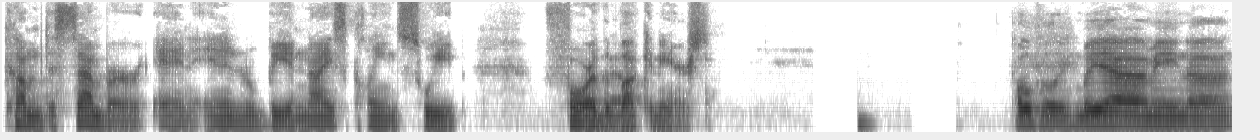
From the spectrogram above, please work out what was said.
come December, and, and it'll be a nice clean sweep for the yeah. Buccaneers. Hopefully, but yeah, I mean, uh,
